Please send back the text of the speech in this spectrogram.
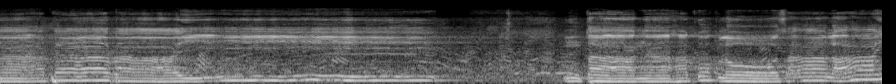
à ta bài tàng quốc lộ xa lái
